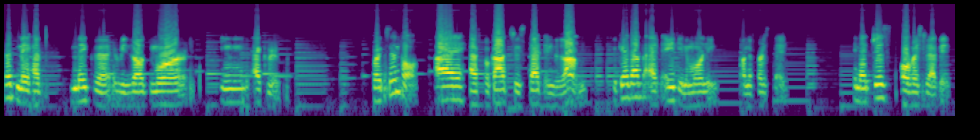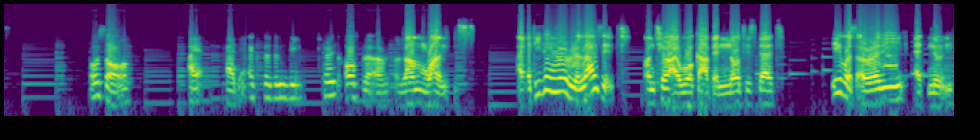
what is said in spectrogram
that may have make the result more inaccurate. For example, I have forgot to set an alarm to get up at 8 in the morning on the first day, and I just overslept it. Also, I had accidentally turned off the alarm once. I didn't even realize it until I woke up and noticed that it was already at noon.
